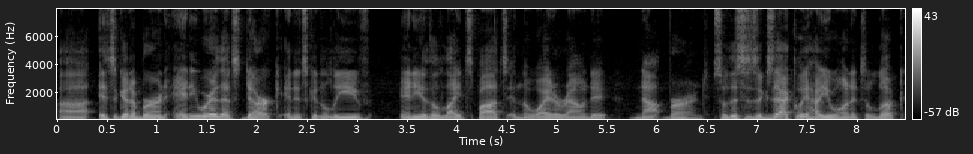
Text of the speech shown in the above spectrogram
Uh, it's going to burn anywhere that's dark, and it's going to leave any of the light spots in the white around it not burned. So this is exactly how you want it to look.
